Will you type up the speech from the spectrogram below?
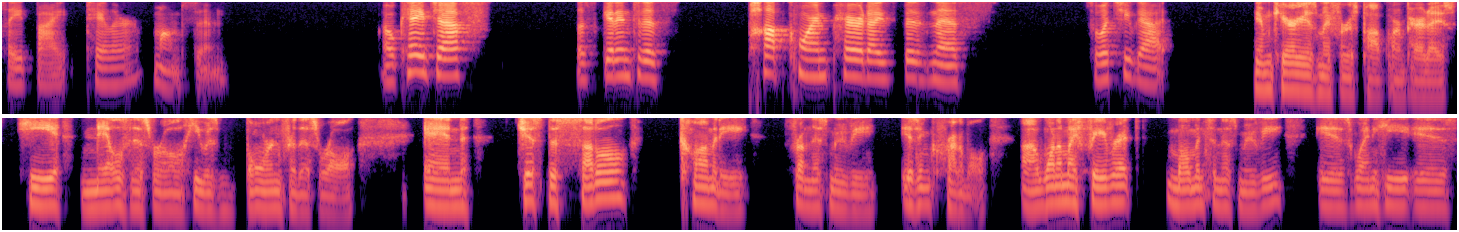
played by Taylor Momsen. Okay, Jeff, let's get into this popcorn paradise business. So, what you got? Jim Carrey is my first popcorn paradise. He nails this role. He was born for this role. And just the subtle comedy from this movie is incredible. Uh, one of my favorite moments in this movie is when he is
